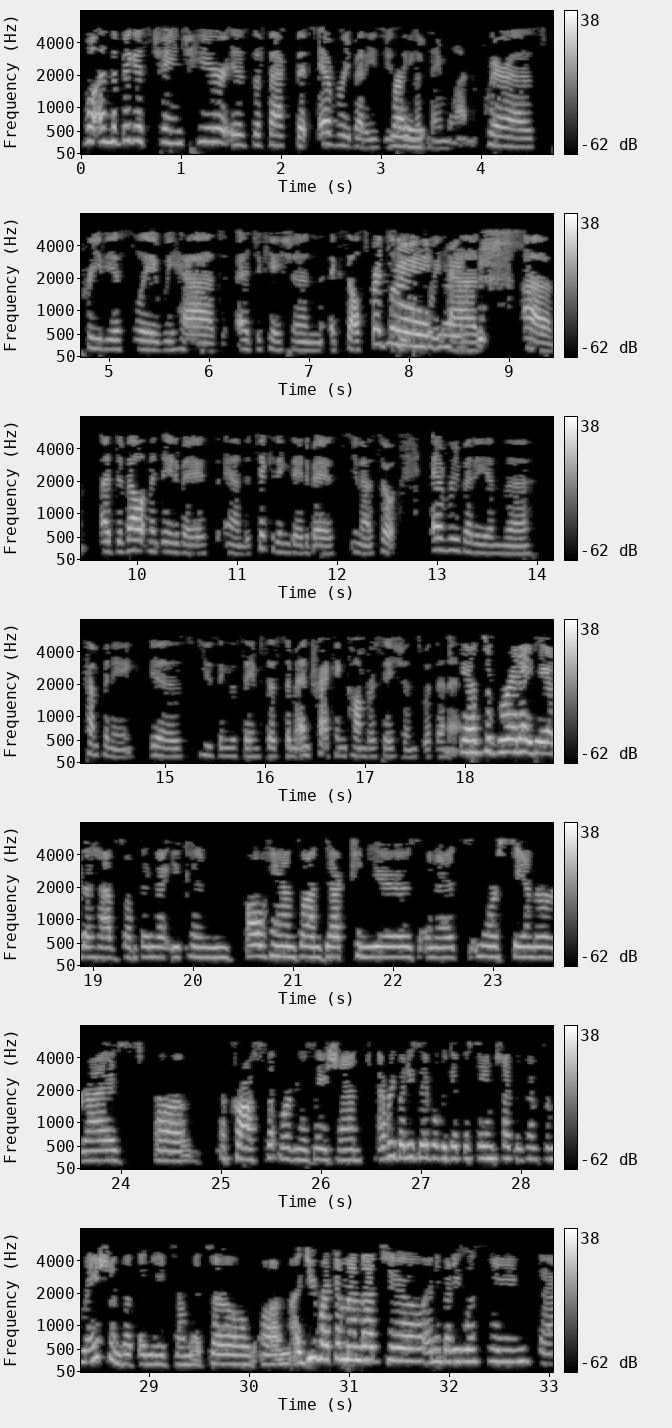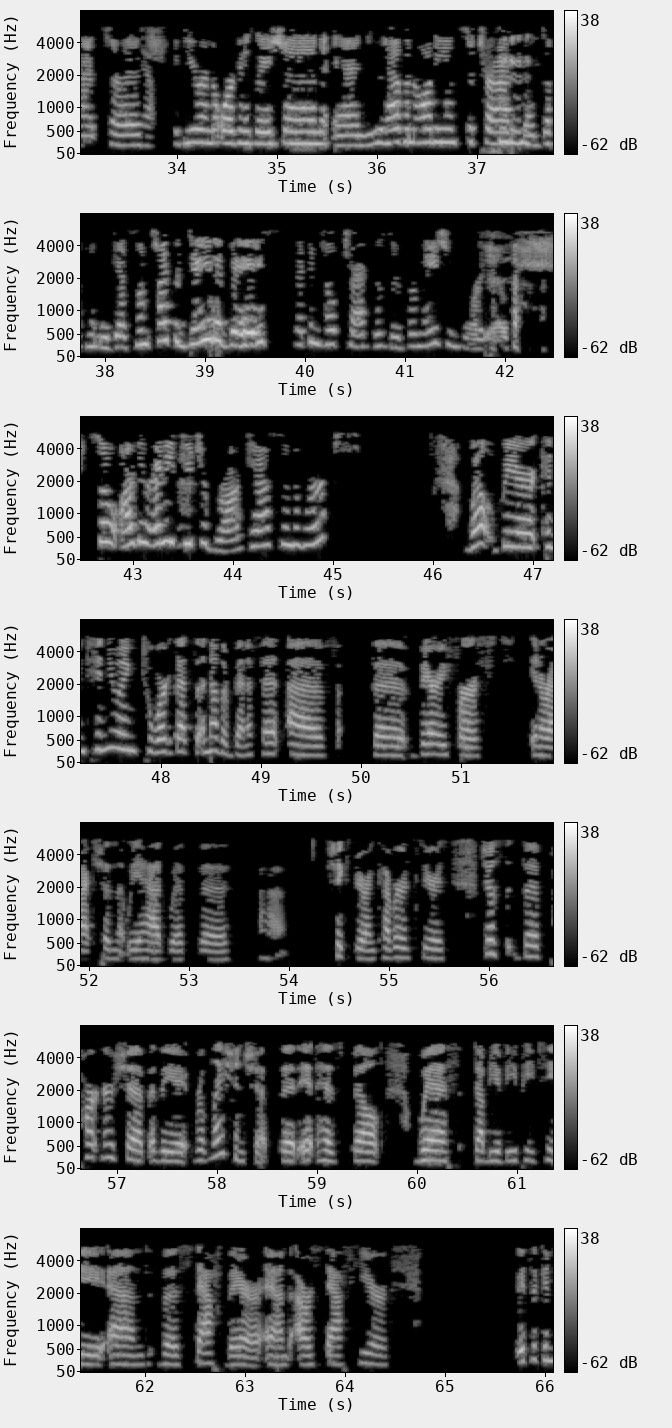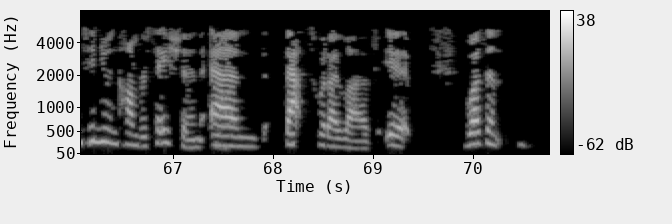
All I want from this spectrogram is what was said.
Well, and the biggest change here is the fact that everybody's using right. the same one. Whereas previously we had education Excel spreadsheets, right, we right. had uh, a development database and a ticketing database, you know, so everybody in the company is using the same system and tracking conversations within it. Yeah, it's a great idea to have something that you can, all hands on deck can use and it's more standardized, uh, across the organization. Everybody's able to get the same type of information that they need from it. So, um, I do recommend that to anybody listening that, uh, yeah. if you're in an organization and you have an audience to track, definitely get some type of database that can help track this information for you. so are there any future broadcasts in the works? Well, we're continuing to work. That's another benefit of the very first interaction that we had with the uh, Shakespeare Uncovered series, just the partnership, the relationship that it has built with WVPT and the staff there and our staff here. It's a continuing conversation and that's what I love. It wasn't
